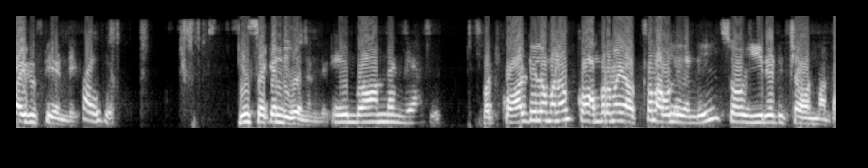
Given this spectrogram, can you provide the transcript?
ఫైవ్ ఫిఫ్టీ అండి. ఫైవ్ ఇది సెకండ్ డిజైన్ అండి. ఇది బాగుందండి అసలు. బట్ క్వాలిటీలో మనం కాంప్రమైజ్ అస్సలు అవ్వలేదండి. సో ఈ రేట్ ఇచ్చామన్నమాట.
